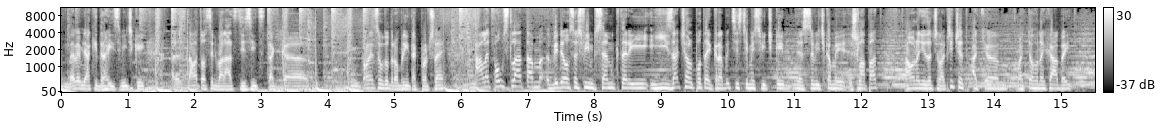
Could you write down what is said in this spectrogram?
nevím, nějaký drahý svíčky, eh, stále to asi 12 tisíc, tak eh, pro ně jsou to drobný, tak proč ne? Ale poustla tam video se svým psem, který jí začal po té krabici s těmi svíčky, svíčkami šlapat a ona ní začala křičet, ať, eh, ať toho nechá bejt.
